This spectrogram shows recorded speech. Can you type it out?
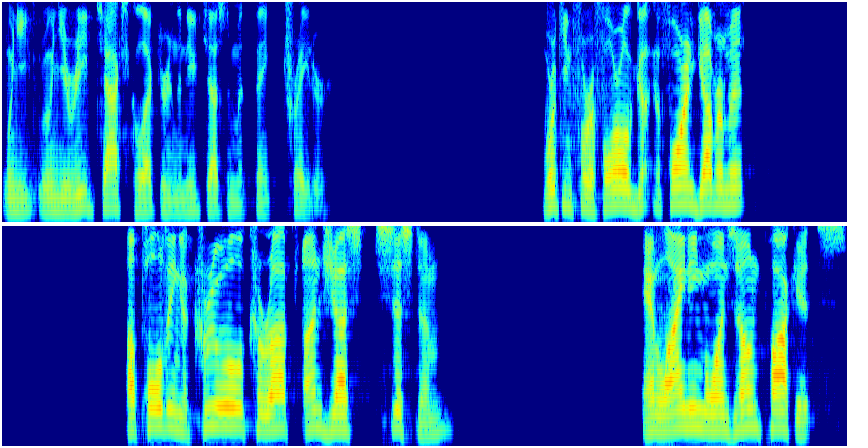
When you, when you read tax collector in the New Testament, think traitor. Working for a foreign government, upholding a cruel, corrupt, unjust system, and lining one's own pockets,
